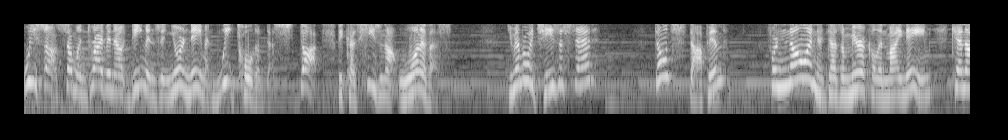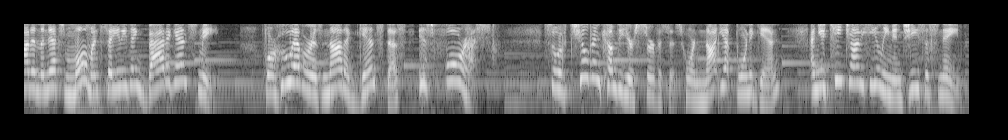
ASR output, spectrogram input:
we saw someone driving out demons in your name and we told him to stop because he's not one of us. You remember what Jesus said? Don't stop him. For no one that does a miracle in my name cannot in the next moment say anything bad against me. For whoever is not against us is for us. So if children come to your services who are not yet born again, and you teach on healing in Jesus' name,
